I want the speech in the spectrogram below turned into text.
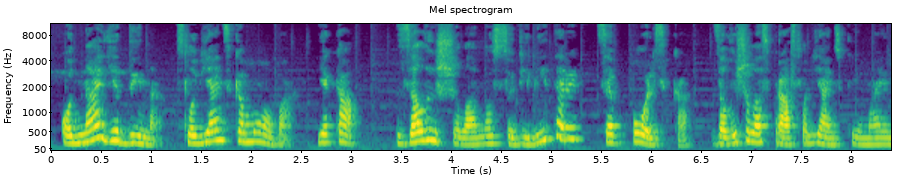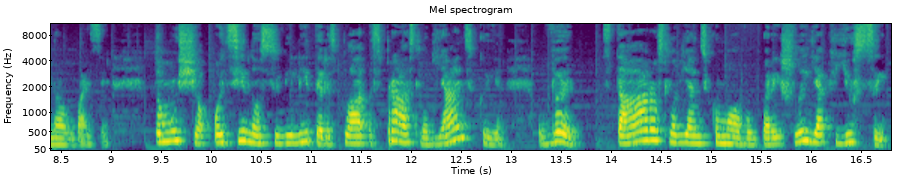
одна єдина слов'янська мова яка залишила носові літери, це польська, залишила з праслов'янською, маю на увазі. Тому що оці носові літери з праслов'янської в старослов'янську мову перейшли як юси.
